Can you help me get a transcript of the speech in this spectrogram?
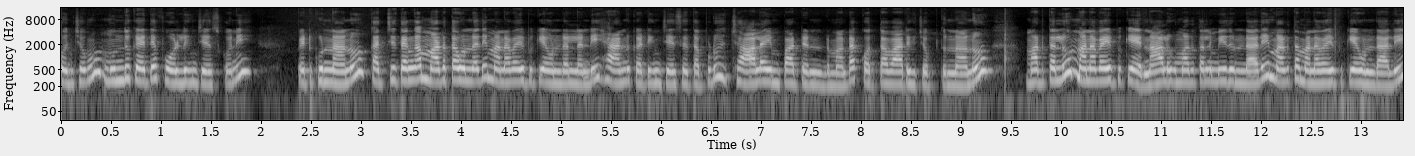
కొంచెము ముందుకైతే ఫోల్డింగ్ చేసుకొని పెట్టుకున్నాను. ఖచ్చితంగా మడత ఉన్నది మన వైపుకే ఉండాలండి. హ్యాండ్ కటింగ్ చేసేటప్పుడు చాలా ఇంపార్టెంట్ అనమాట కొత్త వారికి చెప్తున్నాను. మడతలు మన వైపుకే నాలుగు మడతల మీద ఉండాలి మడత మన వైపుకే ఉండాలి.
